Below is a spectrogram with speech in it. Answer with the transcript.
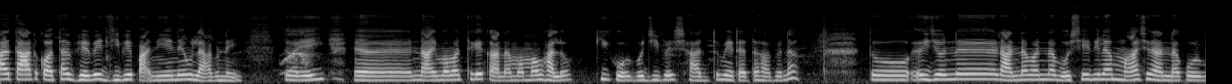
আর তার কথা ভেবে জিভে পানি এনেও লাভ নেই। তো এই নাই মামার থেকে কানা মামা ভালো। কি করব জীবের স্বাদ তো মেটাতে হবে না। তো এই জন্যে রান্না বান্না বসিয়ে দিলাম, মাছ রান্না করব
